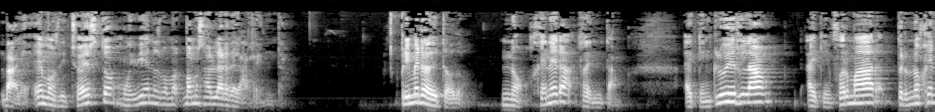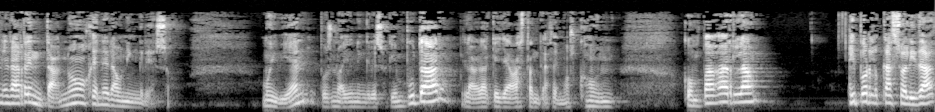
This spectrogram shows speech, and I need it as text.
Vale, hemos dicho esto, muy bien, vamos a hablar de la renta. Primero de todo, no, genera renta. Hay que incluirla, hay que informar, pero no genera renta, no genera un ingreso. Muy bien, pues no hay un ingreso que imputar, la verdad que ya bastante hacemos con, con pagarla. Y por casualidad,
